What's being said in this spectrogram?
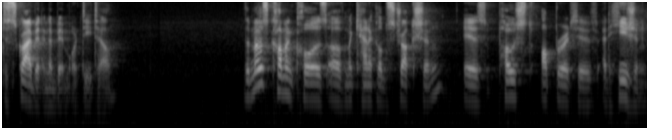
describe it in a bit more detail. The most common cause of mechanical obstruction is post-operative adhesion.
